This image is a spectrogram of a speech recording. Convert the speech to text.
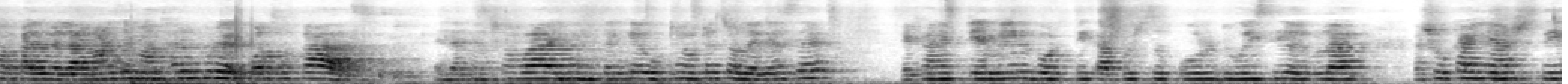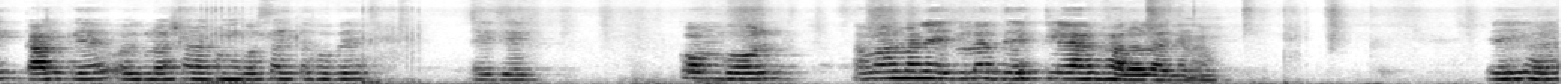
সকালবেলা আমার যে মাথার উপরে কত কাজ। দেখেন, সবাই ঘুম থেকে উঠে উঠে চলে গেছে। এখানে টেবিল, ভর্তি, কাপড় চুপুর ধুইছি ওইগুলা শুকাই নিয়ে আসছি। কালকে ওইগুলা এখন গোছাইতে হবে। এই যে কম্বল, আমার মানে এগুলা দেখলে আর ভালো লাগে না। এই ঘরে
